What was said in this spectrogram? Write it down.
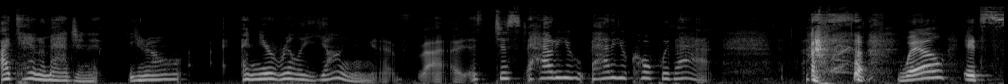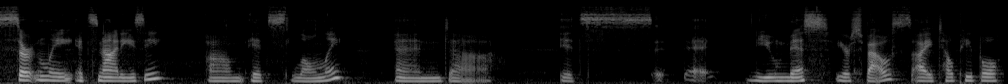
I can't imagine it. You know, and you're really young. Uh, It's just how do you how do you cope with that? Well, it's certainly it's not easy. Um, it's lonely, and uh, it's eh, you miss your spouse. I tell people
